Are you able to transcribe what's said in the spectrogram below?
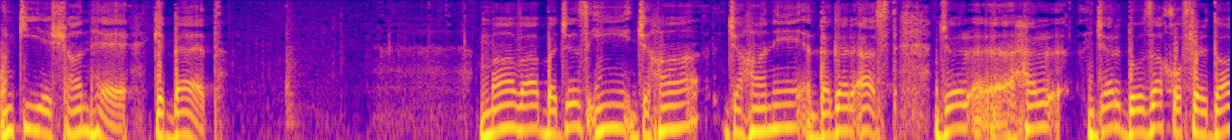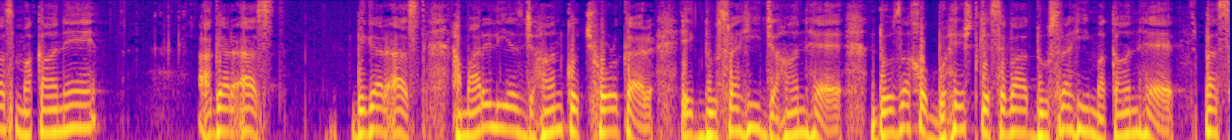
ان کی یہ شان ہے کہ بیت۔ ما و بجز این جہاں جہان دگر است۔ جر ہر جر دوزخ و فردوس مکانے اگر است۔ دیگر است، ہمارے لیے اس جہان کو چھوڑ کر ایک دوسرا ہی جہان ہے۔ دوزخ و بہشت کے سوا دوسرا ہی مکان ہے۔ بس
